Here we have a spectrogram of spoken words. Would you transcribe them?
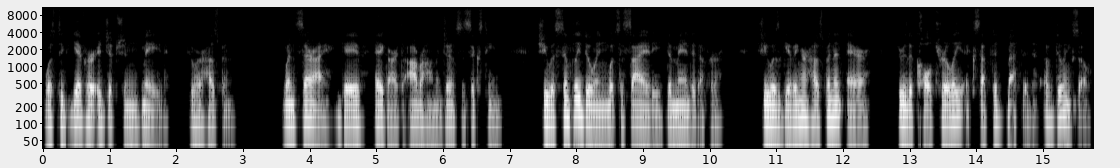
was to give her Egyptian maid to her husband. When Sarai gave Hagar to Abraham in Genesis 16, she was simply doing what society demanded of her. She was giving her husband an heir through the culturally accepted method of doing so.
